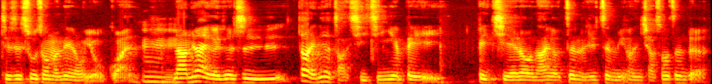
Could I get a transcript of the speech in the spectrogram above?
就是诉讼的内容有关。嗯，然后另外一个就是，到底那个早期经验被被揭露，然后有证人去证明，哦，你小时候真的。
